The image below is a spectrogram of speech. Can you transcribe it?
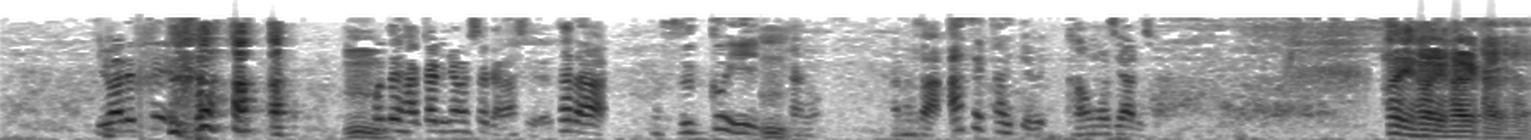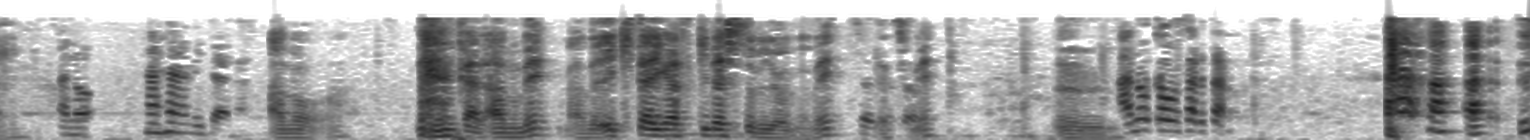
言われて、うん本当に測り直したかなしで。ただ、すっごい、うんあの、あのさ、汗かいてる顔文字あるじゃん。はいはいはいはいはい。あの、ははみたいな。あの、なんかあのね、あの液体が吹き出してるようなねそう、そうやつね。うん。あの顔されたの？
